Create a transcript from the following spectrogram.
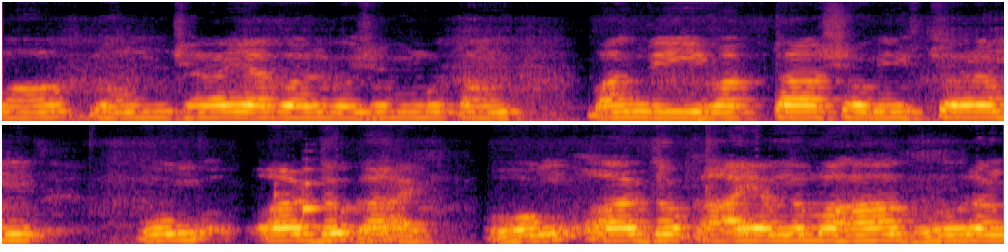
মহক্রং ছয় গর্ভসম্মুতং বন্দী ভক্তাশনিশ্চরম ওং অর্ধকায় ওং অর্ধকায়ং মহাঘোরং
